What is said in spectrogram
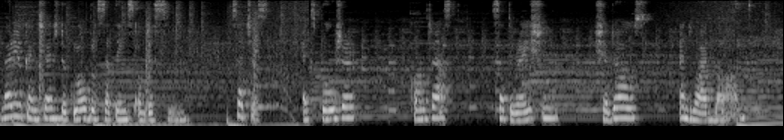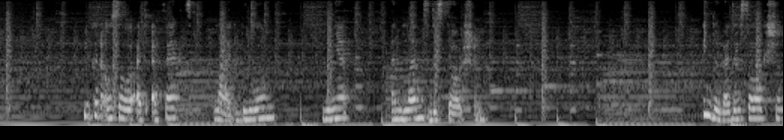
where you can change the global settings of the scene, such as exposure, contrast, saturation, shadows, and white balance. You can also add effects like bloom, vignette, and lens distortion. In the weather selection,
